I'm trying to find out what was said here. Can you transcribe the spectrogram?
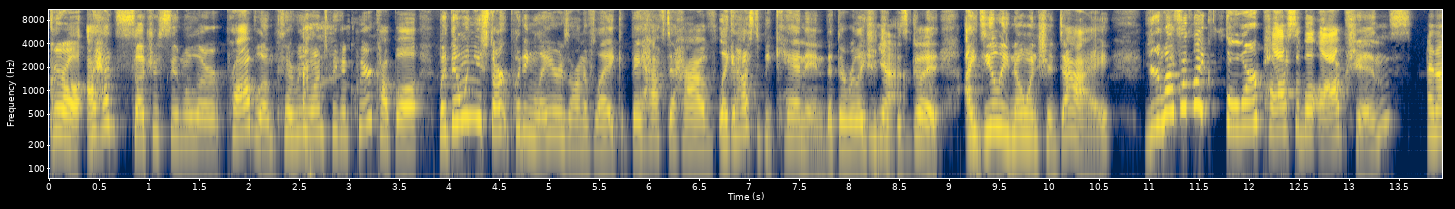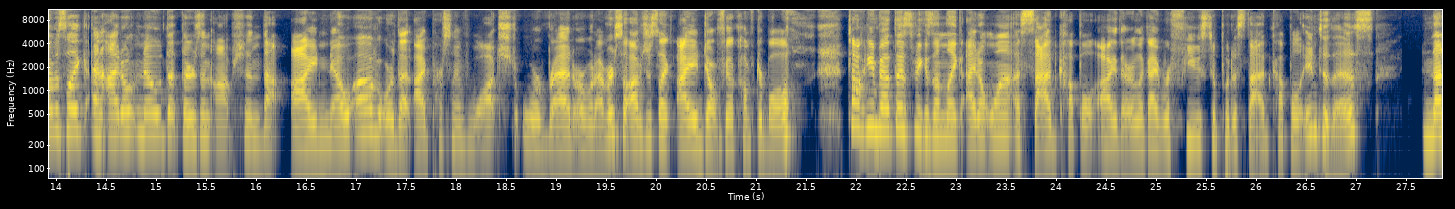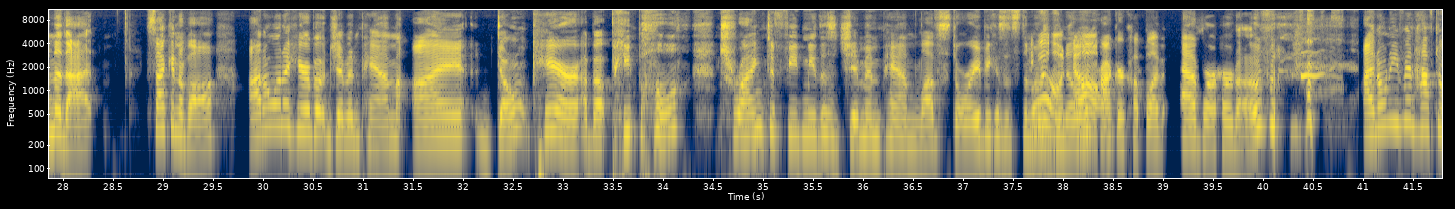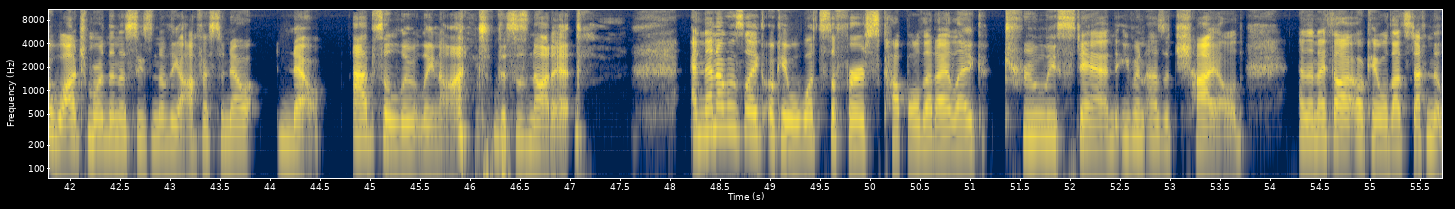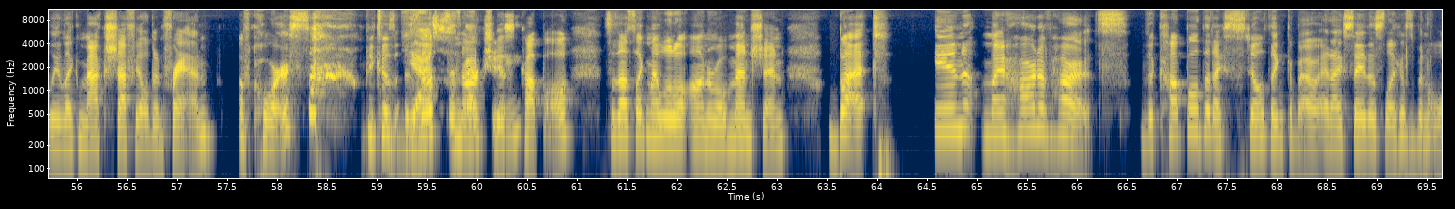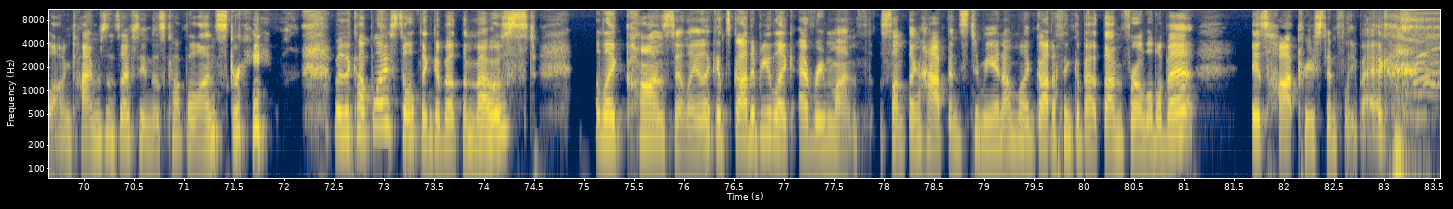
Girl, I had such a similar problem because I really wanted to pick a queer couple. But then when you start putting layers on of like, they have to have, like, it has to be canon that their relationship Yeah. is good. Ideally, no one should die. You're left with like four possible options. And I was like, and I don't know that there's an option that I know of or that I personally have watched or read or whatever. So I was just like, I don't feel comfortable talking about this because I'm like, I don't want a sad couple either. Like, I refuse to put a sad couple into this. None of that. Second of all, I don't want to hear about Jim and Pam. I don't care about people trying to feed me this Jim and Pam love story because it's the most Ew, vanilla no. cracker couple I've ever heard of. I don't even have to watch more than a season of The Office to know no, absolutely not. This is not it. And then I was like, okay, well, what's the first couple that I like truly stand, even as a child? And then I thought, okay, well, that's definitely like Max Sheffield and Fran, of course, because Yes, the snarkiest couple. So that's like my little honorable mention. But in my heart of hearts, the couple that I still think about, and I say this like it's been a long time since I've seen this couple on screen, but the couple I still think about the most, like constantly, like it's got to be like every month something happens to me, and I'm like, gotta think about them for a little bit. It's Hot Priest and Fleabag.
